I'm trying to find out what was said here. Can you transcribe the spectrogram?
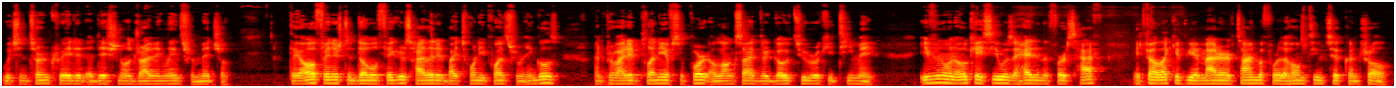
which in turn created additional driving lanes for Mitchell. They all finished in double figures, highlighted by 20 points from Ingles, and provided plenty of support alongside their go to rookie teammate. Even when OKC was ahead in the first half, it felt like it'd be a matter of time before the home team took control.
